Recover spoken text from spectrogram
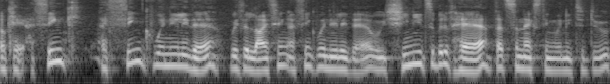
Okay, I think I think we're nearly there with the lighting. I think we're nearly there. We, she needs a bit of hair. That's the next thing we need to do.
